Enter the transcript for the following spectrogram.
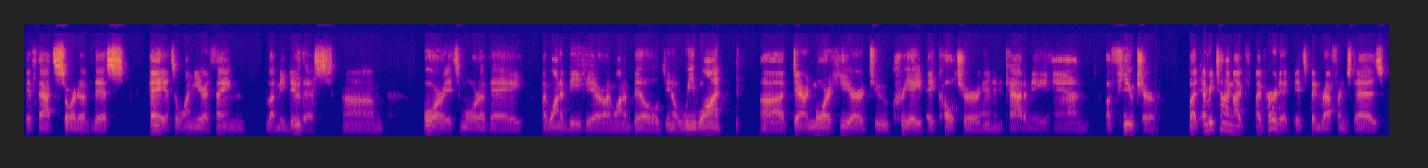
if that's sort of this hey it's a one year thing let me do this um, or it's more of a I want to be here. I want to build. You know, we want uh, Darren Moore here to create a culture and an academy and a future. But every time I've I've heard it, it's been referenced as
